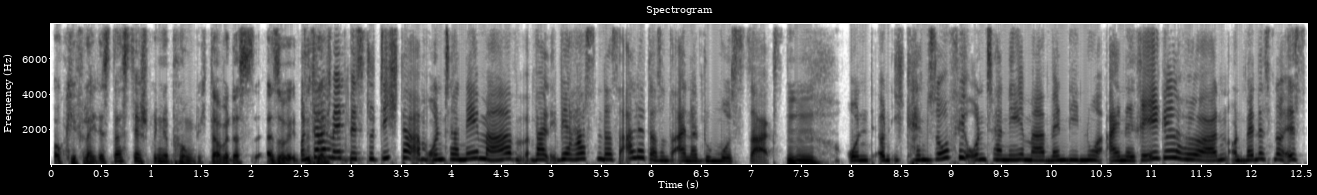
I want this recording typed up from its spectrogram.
Okay, vielleicht ist das der springende Punkt. Ich glaube, dass also und damit bist du dichter am Unternehmer, weil wir hassen das alle, dass uns einer du musst sagst. Mhm. Und und ich kenne so viele Unternehmer, wenn die nur eine Regel hören und wenn es nur ist,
